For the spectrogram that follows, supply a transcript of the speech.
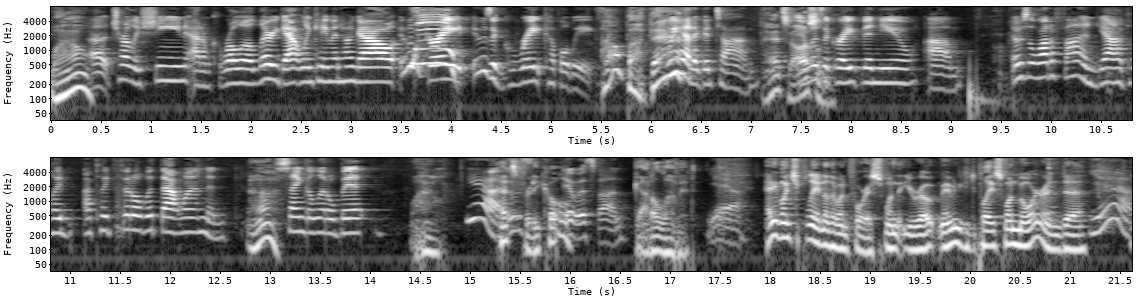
Wow. Uh, Charlie Sheen, Adam Carolla, Larry Gatlin came and hung out. It was Wow. great. It was a great couple of weeks. How about that? We had a good time. That's awesome. It was a great venue. Um, it was a lot of fun. Yeah, I played I played fiddle with that one and Uh-huh. sang a little bit. Wow. Yeah, That's was- pretty cool. It was fun. Gotta love it. Yeah. Eddie, why don't you play another one for us? One that you wrote. Maybe could you play us one more? And uh, Yeah.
